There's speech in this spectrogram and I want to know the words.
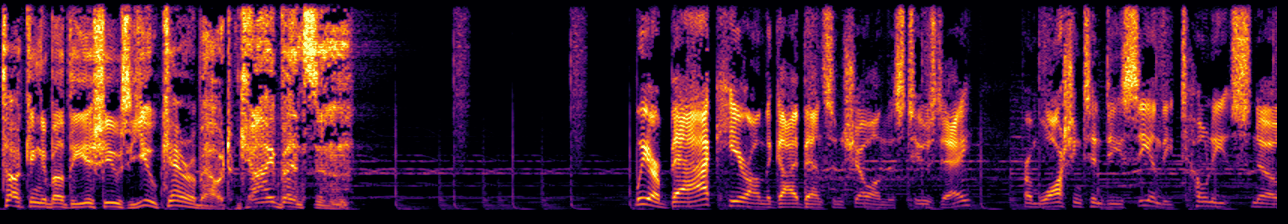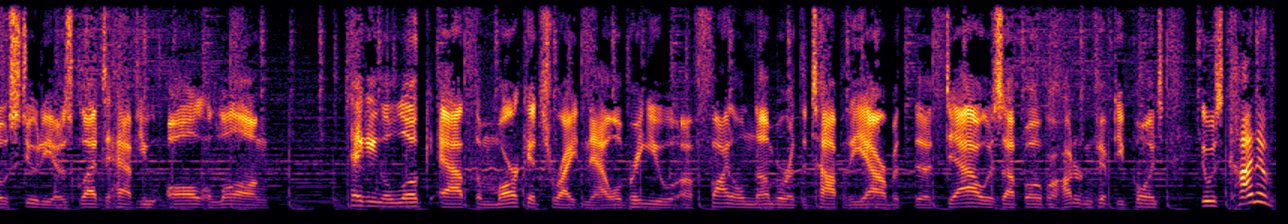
Talking about the issues you care about. Guy Benson. We are back here on the Guy Benson Show on this Tuesday from Washington, D.C., in the Tony Snow studios. Glad to have you all along taking a look at the markets right now. We'll bring you a final number at the top of the hour, but the Dow is up over 150 points. It was kind of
